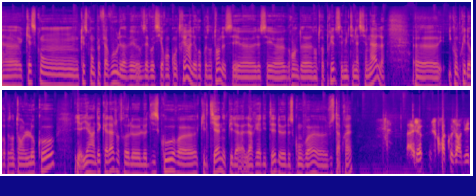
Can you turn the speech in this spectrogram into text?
Euh, qu'est-ce qu'on peut faire? Vous vous avez, aussi rencontré hein, les représentants de ces, euh, euh, grandes entreprises, de ces multinationales, y compris des représentants locaux. Il y, a un décalage entre le, discours qu'ils tiennent et puis la, réalité de, ce qu'on voit juste après? Bah, je, crois qu'aujourd'hui,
